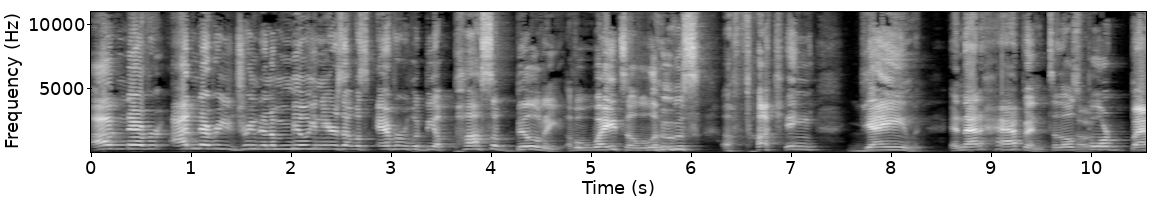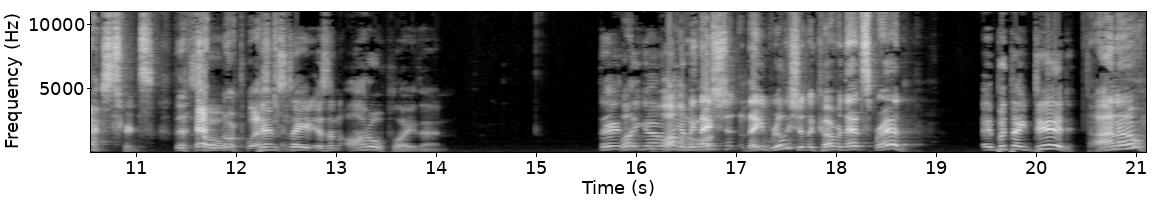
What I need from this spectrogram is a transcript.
I've never, I'd never even dreamed in a million years that was ever would be a possibility of a way to lose a fucking game. And that happened to those oh. poor bastards that So Northwestern. Penn State is an autoplay then. They, they got well, I mean, they should, they really shouldn't have covered that spread. Eh, but they did. I know.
